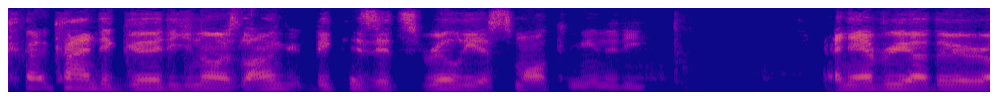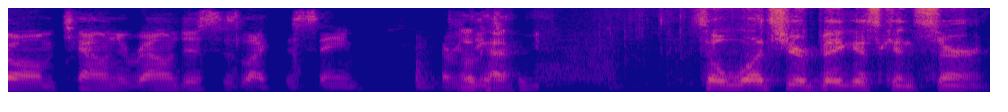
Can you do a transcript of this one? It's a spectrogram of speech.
c- kind of good, you know, as long because it's really a small community, and every other um, town around us is like the same. Okay. So, what's your biggest concern?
